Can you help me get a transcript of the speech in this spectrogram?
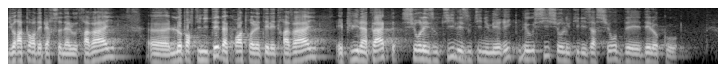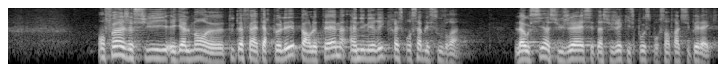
du rapport des personnels au travail, euh, l'opportunité d'accroître le télétravail, et puis l'impact sur les outils, les outils numériques, mais aussi sur l'utilisation des, locaux. Enfin, je suis également euh, tout à fait interpellé par le thème « Un numérique responsable et souverain ». Là aussi, c'est un sujet qui se pose pour Centrale Supélec.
